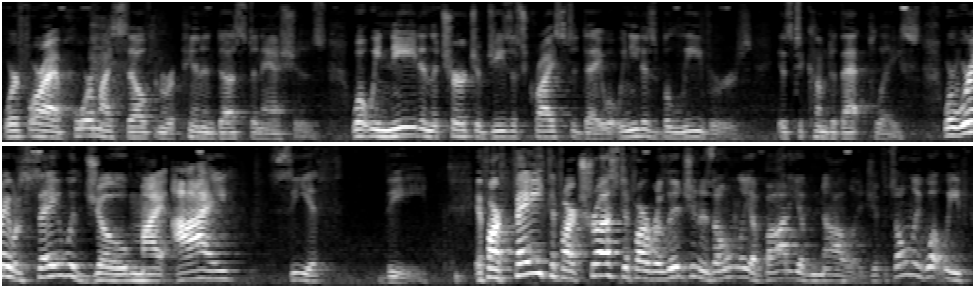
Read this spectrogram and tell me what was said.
Wherefore I abhor myself and repent in dust and ashes. What we need in the church of Jesus Christ today, what we need as believers, is to come to that place where we're able to say with Job, my eye seeth thee. If our faith, if our trust, if our religion is only a body of knowledge, if it's only what we've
